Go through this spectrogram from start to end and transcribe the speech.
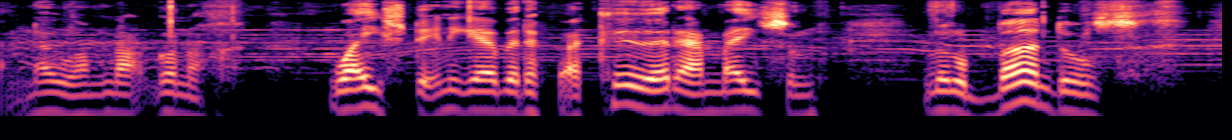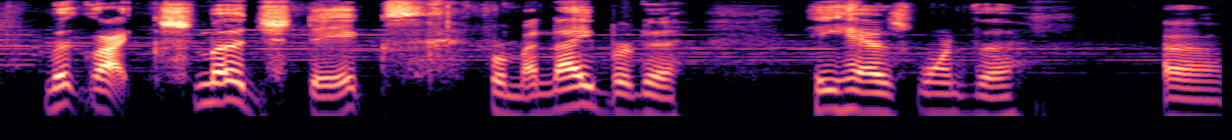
I know I'm not going to waste any of it if I could. I made some little bundles, look like smudge sticks, for my neighbor to, he has one of the uh,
